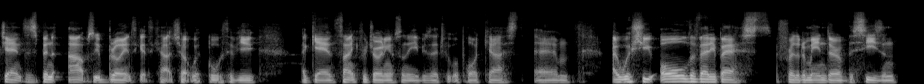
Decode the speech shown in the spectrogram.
gents, it's been absolutely brilliant to get to catch up with both of you. Again, thank you for joining us on the ABZ Football Podcast. Um, I wish you all the very best for the remainder of the season,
